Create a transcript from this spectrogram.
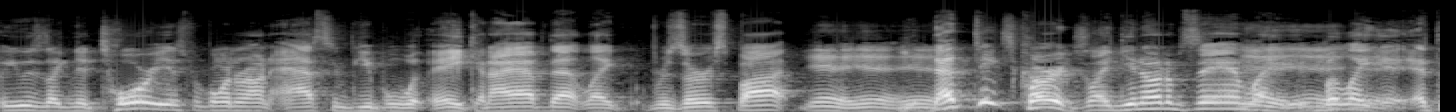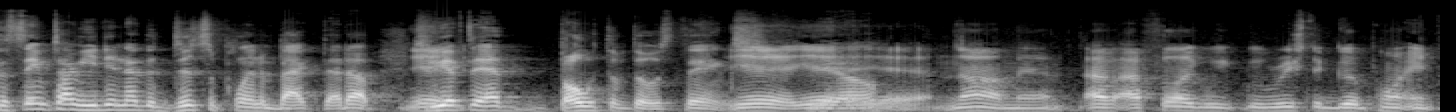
he was like notorious for going around asking people, "Hey, can I have that like reserve spot?" yeah, yeah, yeah. That takes courage, like you know what I'm saying, Yeah, like. yeah, but like yeah. at the same time, he didn't have the discipline to back that up. So you have to have both of those things. Yeah, yeah, you know? yeah. No, man. I, I feel like we, we reached a good point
